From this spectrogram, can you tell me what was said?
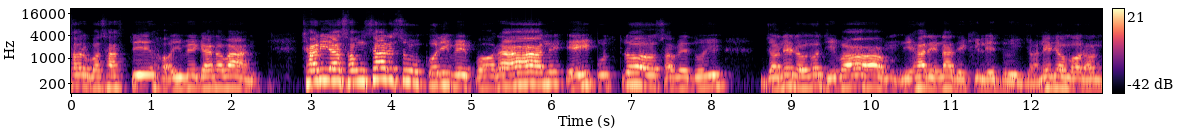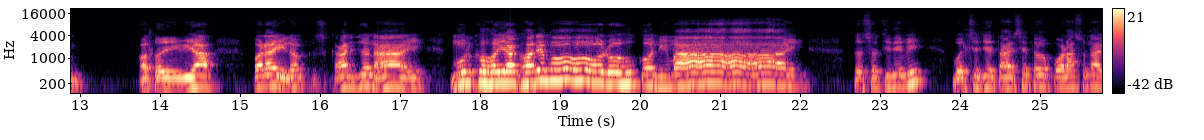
সর্বশাস্ত্রে হইবে জ্ঞানবান, ছাড়িয়া সংসার সু করিবে পরাণ। এই পুত্র সবে দুই জনের জীবন ইহারে না দেখিলে দুই জনের মরণ। অতএব ইহা পড়াইল কার্য নাই। মূর্খ হইয়া ঘরে মোরহুক নিমাই তো সচী দেবী বলছে যে তা, সে তো পড়াশোনার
